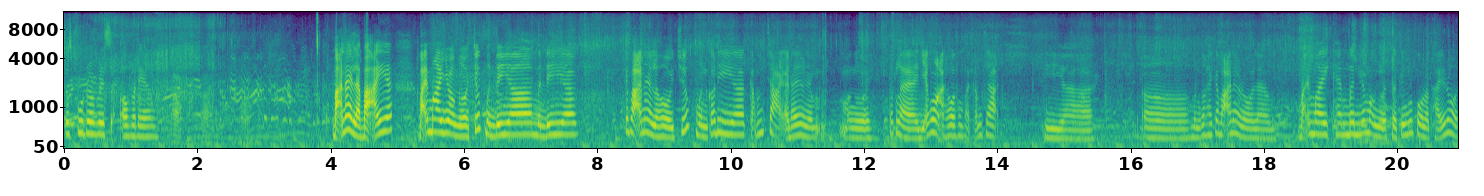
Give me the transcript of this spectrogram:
just put rubbish over there. À, à, bãi này là bãi bãi mây nha mọi người. Trước mình đi ờ, mình đi ờ, cái bãi này là hồi trước mình có đi cắm trại ở đây rồi nè mọi người. Tức là dã ngoại thôi không phải cắm trại. Thì ờ, ờ, mình có thấy cái bãi này rồi là bãi mây camping đó mọi người search trên Google là thấy rồi.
